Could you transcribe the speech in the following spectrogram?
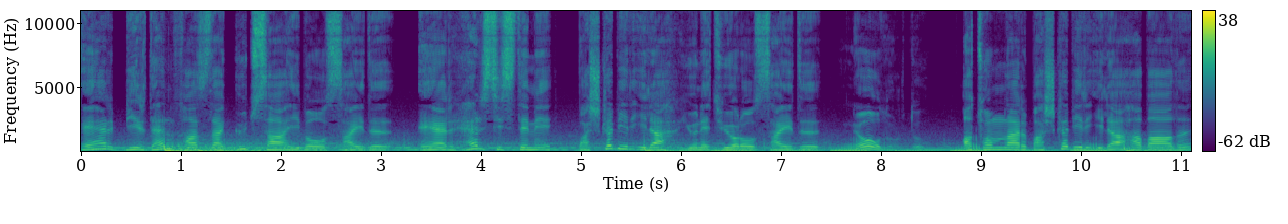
eğer birden fazla güç sahibi olsaydı, eğer her sistemi başka bir ilah yönetiyor olsaydı ne olurdu? Atomlar başka bir ilaha bağlı,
